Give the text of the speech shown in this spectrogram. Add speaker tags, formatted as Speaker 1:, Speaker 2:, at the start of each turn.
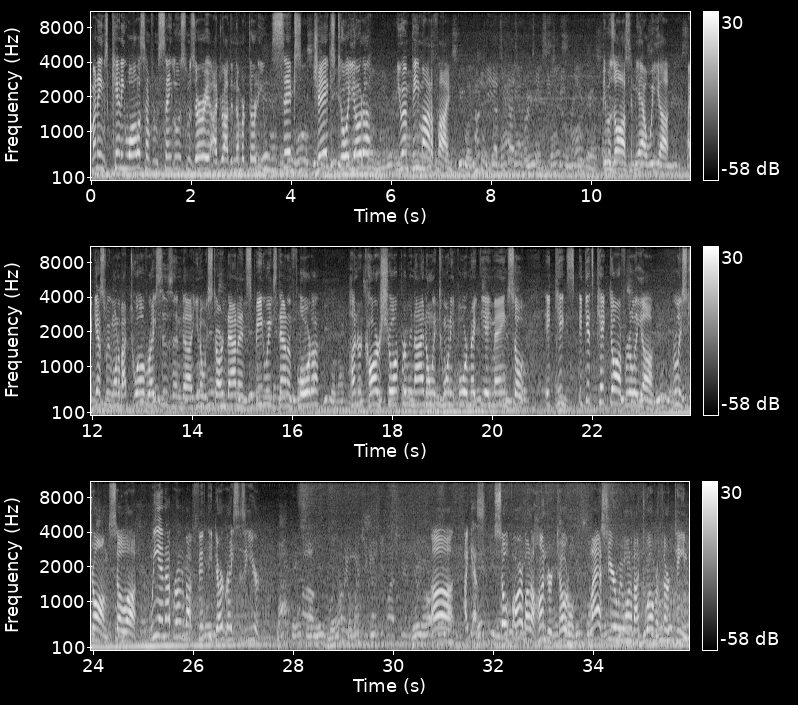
Speaker 1: My name's Kenny Wallace. I'm from St. Louis, Missouri. I drive the number 36 JEGS Toyota UMP Modified. It was awesome. Yeah, we uh, I guess we won about 12 races, and uh, you know we started down in Speed Weeks down in Florida. 100 cars show up every night. Only 24 make the A main, so it kicks it gets kicked off really uh, really strong. So uh, we end up running about 50 dirt races a year. Uh, I guess so far about 100 total. Last year we won about 12 or 13.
